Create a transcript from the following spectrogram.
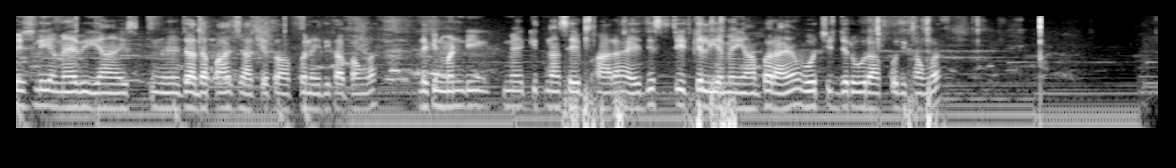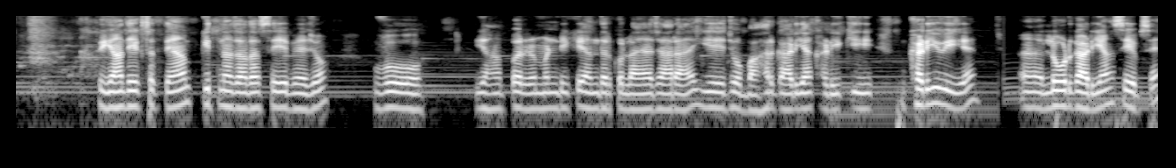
इसलिए मैं भी यहाँ इस ज़्यादा पास जाके तो आपको नहीं दिखा पाऊँगा। लेकिन मंडी में कितना सेब आ रहा है, जिस चीज़ के लिए मैं यहाँ पर आया हूँ, वो चीज़ ज़रूर आपको दिखाऊँगा। तो यहाँ देख सकते हैं आप कितना ज़्यादा सेब है जो, वो यहाँ पर मंडी के अंदर को लाया जा रहा है। ये जो बाहर गाड़ियाँ खड़ी की, खड़ी हुई है लोड गाड़ियाँ सेब से,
